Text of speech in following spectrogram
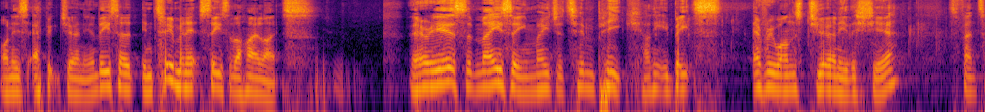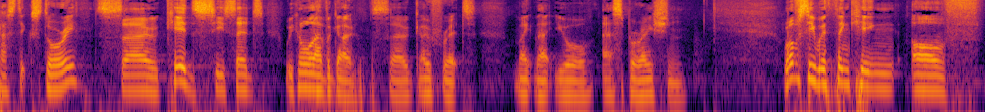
on his epic journey. And these are, in two minutes, these are the highlights. There he is, amazing, Major Tim Peake. I think he beats everyone's journey this year. It's a fantastic story. So, kids, he said, we can all have a go. So, go for it. Make that your aspiration. Well, obviously, we're thinking of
